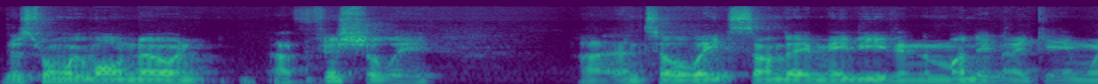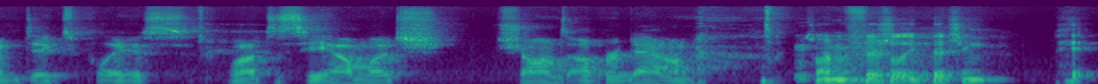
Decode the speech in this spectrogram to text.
this one we won't know officially uh, until late Sunday, maybe even the Monday night game when Diggs plays. We'll have to see how much Sean's up or down. so I'm officially pitching pi-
